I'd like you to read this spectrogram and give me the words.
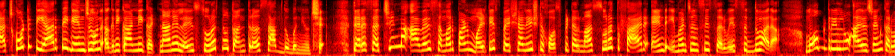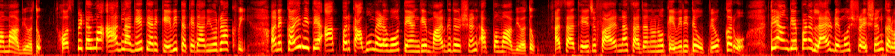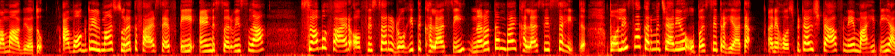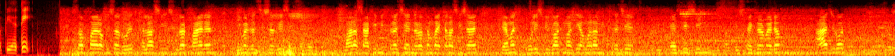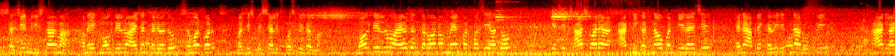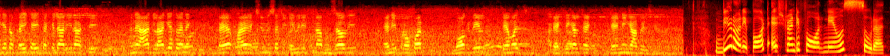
Rajkot TRP game zone અગ્નિકાંડની ઘટનાને લઈ સુરતનું તંત્ર સાબદું બન્યું છે. ત્યારે સચિનમાં આવેલ સમર્પણ મલ્ટી સ્પેશિયાલિસ્ટ હોસ્પિટલમાં Surat fire and emergency service દ્વારા મોક ડ્રીલનું આયોજન કરવામાં આવ્યું હતું. હોસ્પિટલમાં આગ લાગે ત્યારે કેવી તકેદારીઓ રાખવી અને કઈ રીતે આગ પર કાબુ મેળવવો તે અંગે માર્ગદર્શન આપવામાં આવ્યું હતું. આ સાથે જ ફાયરના સાધનોનો કેવી રીતે ઉપયોગ કરવો તે અંગે પણ લાઈવ ડેમોન્સ્ટ્રેશન કરવામાં આવ્યું હતું. આ મોક ડ્રીલમાં Surat fire safety and સર્વિસના sub fire officer Rohit Khalasi, Narottambhai Khalasi સહિત પોલીસના કર્મચારીઓ ઉપસ્થિત રહ્યા હતા અને હોસ્પિટલ સ્ટાફને માહિતી આપી હતી. Sub fire officer Rohit Khalasi, Surat fire and emergency services. મારા સાથી મિત્ર છે નરોત્તમભાઈ ખલાસી સાહેબ, તેમજ પોલીસ વિભાગમાંથી અમારા મિત્ર છે એસબી સિંહ, ઇન્સ્પેક્ટર મેડમ. આજ રોજ સચિન વિસ્તારમાં અમે એક મોક ડ્રીલનું આયોજન કર્યું હતું સમર્પણ મલ્ટી સ્પેશિયાલિસ્ટ હોસ્પિટલમાં મોક ડ્રીલનું આયોજન કરવાનો મેઇન પર્પઝ એ હતો કે જે છાશવારે આગની ઘટનાઓ બનતી રહે છે, એને આપણે કેવી રીતના રોકવી, આગ લાગે તો કઈ કઈ તકેદારી રાખવી, અને આગ લાગે તો એને કયા ફાયર એક્સ્ટિંગ્વિશરથી કેવી રીતના બુઝાવવી, એની પ્રોપર મોક ડ્રીલ તેમજ પ્રેક્ટિકલ ટ્રેનિંગ આપેલ છે. Bureau report S twenty four news Surat.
